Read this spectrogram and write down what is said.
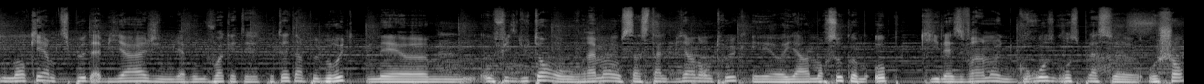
il, manquait un petit peu d'habillage, il y avait une voix qui était peut-être un peu brute, mais euh, au fil du temps, on, vraiment, on s'installe bien dans le truc et euh, il y a un morceau comme Hope qui laisse vraiment une grosse grosse place au chant.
